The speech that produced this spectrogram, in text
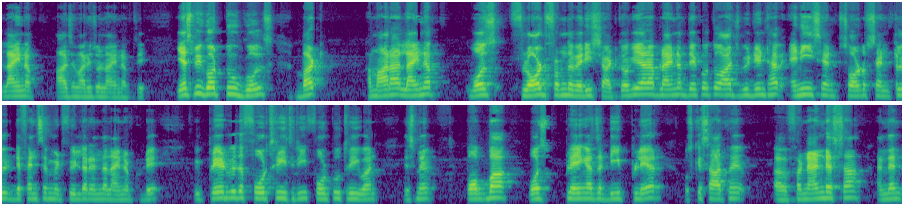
लाइनअप आज हमारी जो लाइनअप थी। Yes we got two goals but हमारा lineup was flawed from the very start क्योंकि यार आप लाइनअप देखो तो आज we didn't have any sort of central defensive midfielder in the lineup today we played with four three three four two three one जिसमें Pogba was playing as a deep player उसके साथ में फर्नांडेस था and then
